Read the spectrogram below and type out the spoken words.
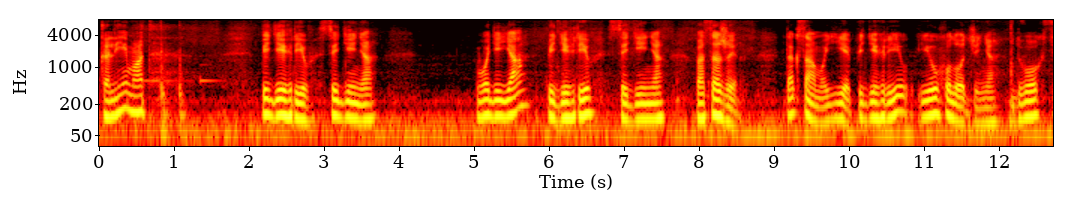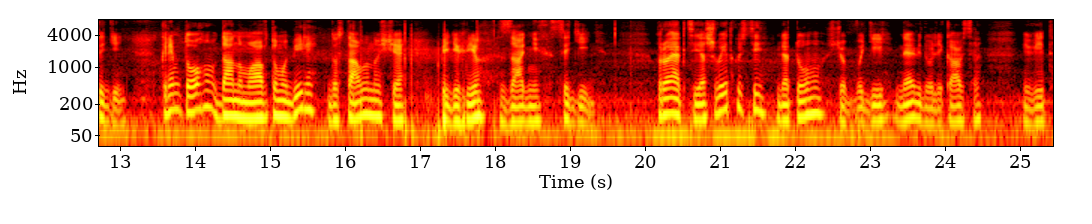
клімат, підігрів сидіння водія, підігрів сидіння пасажира. Так само є підігрів і охолодження двох сидінь. Крім того, в даному автомобілі доставлено ще підігрів задніх сидінь. Проекція швидкості для того, щоб водій не відволікався від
